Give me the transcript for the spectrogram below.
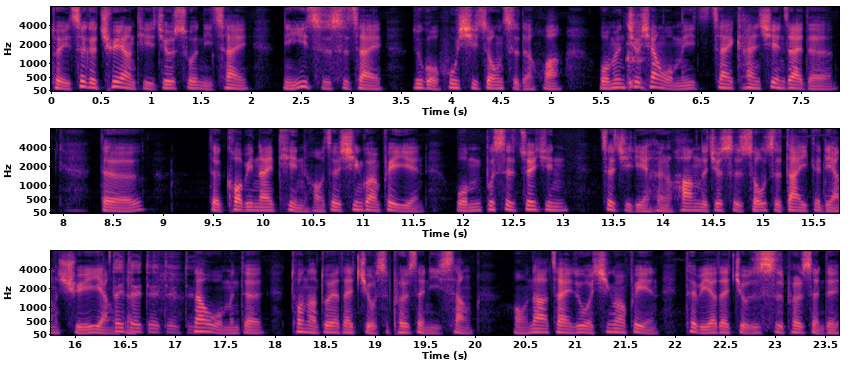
对，这个缺氧体就是说，你在你一直是在如果呼吸中止的话，我们就像我们在看现在的的的 COVID nineteen 哈，这新冠肺炎，我们不是最近。这几年很夯的就是手指带一个量血氧的，对对对对那我们的通常都要在九十 percent 以上哦。那在如果新冠肺炎，特别要在九十四 percent 的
